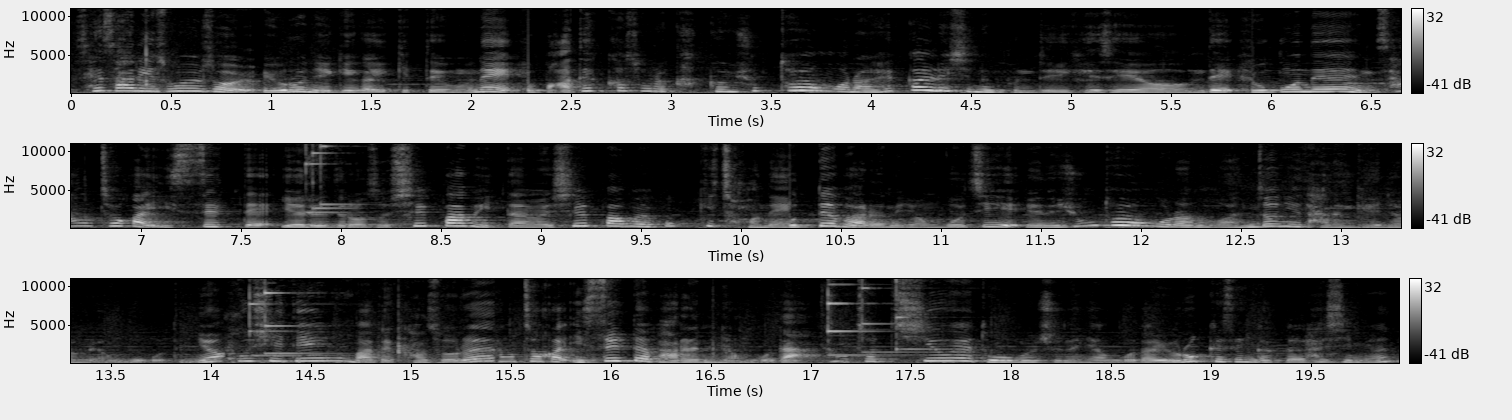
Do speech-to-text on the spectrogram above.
새살이 솔솔 이런 얘기가 있기 때문에 마데카 솔을 가끔 흉터연고랑 헷갈리시는 분들이 계세요. 근데 요거는 상처가 있을 때 예를 들어서 실밥이 있다면 실밥을 뽑기 전에 그때 바르는 연고지 얘는 흉터연고라는 완전히 다른 개념의 연고거든요. 후시딘, 마데카솔은 상처가 있을 때 바르는 연고다. 상처 치유에 도움을 주는 연고다. 이렇게 생각을 하시면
